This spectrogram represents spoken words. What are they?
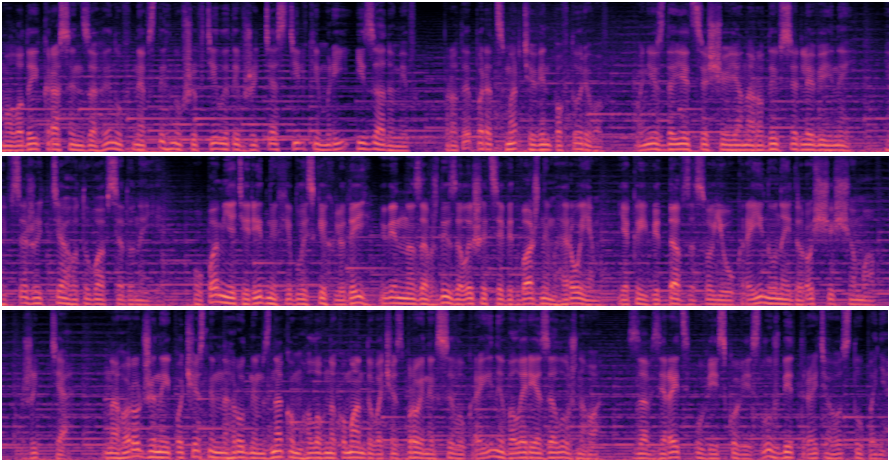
Молодий красень загинув, не встигнувши втілити в життя стільки мрій і задумів. Проте перед смертю він повторював: Мені здається, що я народився для війни і все життя готувався до неї. У пам'яті рідних і близьких людей він назавжди залишиться відважним героєм, який віддав за свою Україну найдорожче, що мав життя. Нагороджений почесним нагрудним знаком головнокомандувача Збройних сил України Валерія Залужного за взірець у військовій службі третього ступеня.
